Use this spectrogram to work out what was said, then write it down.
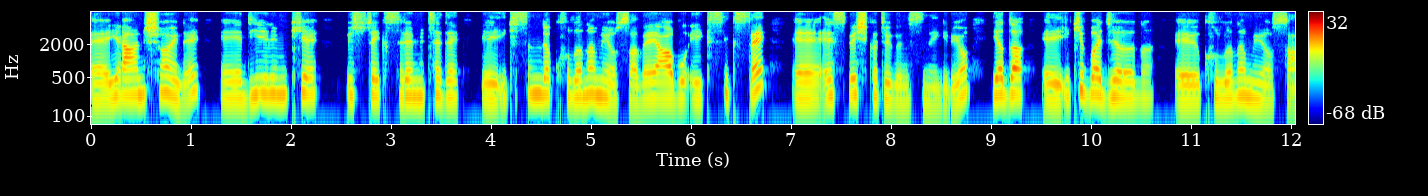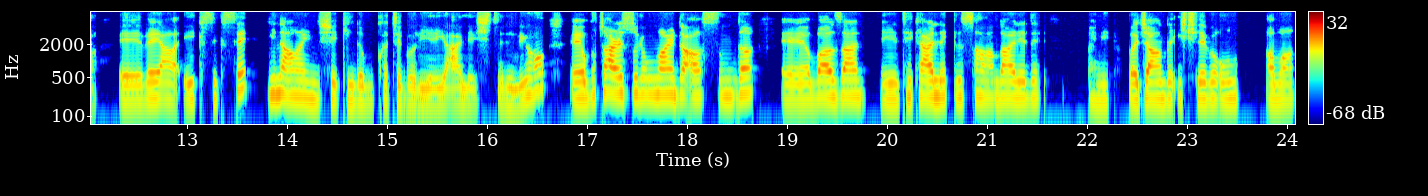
Eee, yani şöyle, eee, diyelim ki üst ekstremitede, eee, ikisini de kullanamıyorsa veya bu eksikse, eee, S5 kategorisine giriyor ya da, eee, 2 bacağını, eee, kullanamıyorsa, eee, veya eksikse yine aynı şekilde bu kategoriye yerleştiriliyor. Eee, bu tarz durumlarda aslında, eee, bazen, eee, tekerlekli sandalyede, hani, bacağında işlevi olup ama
